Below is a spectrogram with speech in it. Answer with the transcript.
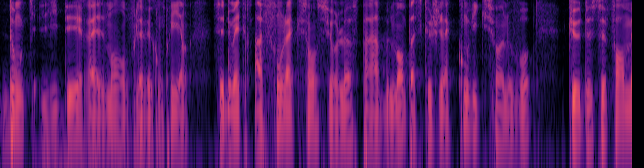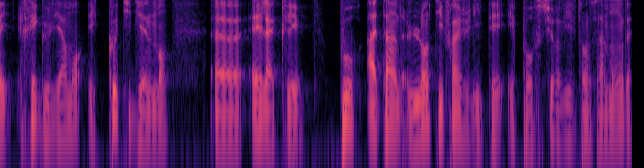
Donc l'idée réellement, vous l'avez compris, hein, c'est de mettre à fond l'accent sur l'offre par abonnement parce que j'ai la conviction à nouveau que de se former régulièrement et quotidiennement euh, est la clé pour atteindre l'antifragilité et pour survivre dans un monde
